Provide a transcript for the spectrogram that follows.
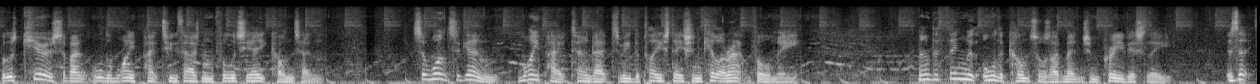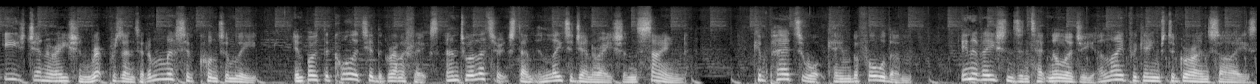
but was curious about all the Wipeout 2048 content. So once again, Wipeout turned out to be the PlayStation killer app for me, now the thing with all the consoles I've mentioned previously is that each generation represented a massive quantum leap in both the quality of the graphics and to a lesser extent in later generations sound, compared to what came before them. Innovations in technology allowed for games to grow in size,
